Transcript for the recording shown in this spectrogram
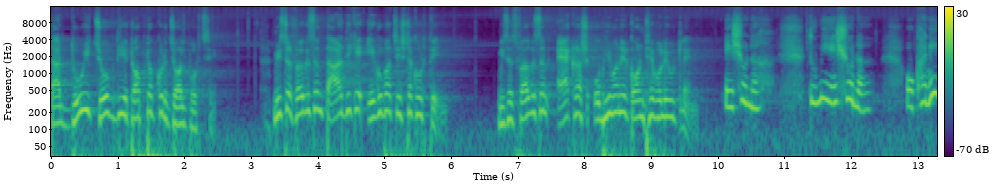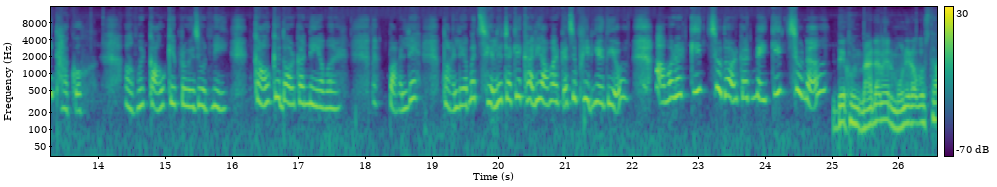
তার দুই চোখ দিয়ে টপ টপ করে জল পড়ছে। মিস্টার ফার্গুসন তার দিকে এগোবার চেষ্টা করতেই মিসেস ফার্গুসন একরাশ অভিমানের কণ্ঠে বলে উঠলেন এসো না, তুমি এসো না, ওখানেই থাকো। আমার কাউকে প্রয়োজন নেই, কাউকে দরকার নেই আমার। পারলে পারলে আমার ছেলেটাকে খালি আমার কাছে ফিরিয়ে দিও। আমার আর কিচ্ছু দরকার নেই, কিচ্ছু না। দেখুন, ম্যাডামের মনের অবস্থা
